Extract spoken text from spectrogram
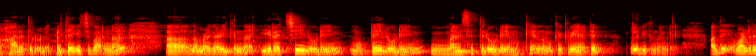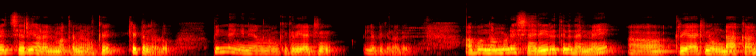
ആഹാരത്തിലൂടെ. പ്രത്യേകിച്ച് പറഞ്ഞാൽ നമ്മൾ കഴിക്കുന്ന ഇറച്ചിയിലൂടെയും മുട്ടയിലൂടെയും മത്സ്യത്തിലൂടെയും ഒക്കെ നമുക്ക് ക്രിയാറ്റിൻ ലഭിക്കുന്നുണ്ട്. അത് വളരെ ചെറിയ അളവിൽ മാത്രമേ നമുക്ക് കിട്ടുന്നുള്ളൂ. പിന്നെ എങ്ങനെയാണ് നമുക്ക് ക്രിയാറ്റിൻ ലഭിക്കുന്നത്? അപ്പോൾ നമ്മുടെ ശരീരത്തിന് തന്നെ ക്രിയാറ്റിൻ ഉണ്ടാക്കാൻ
